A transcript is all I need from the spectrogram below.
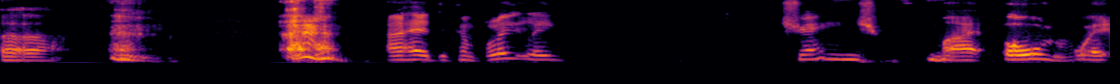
uh, I had to completely change my old way.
